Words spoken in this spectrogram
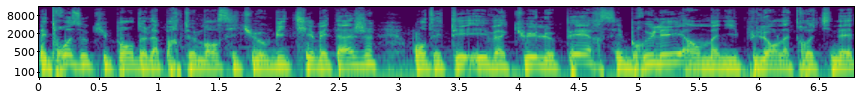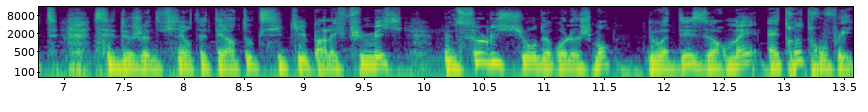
Les trois occupants de l'appartement situé au huitième étage ont été évacués. Le père s'est brûlé en manipulant la trottinette. Ces deux jeunes filles ont été intoxiquées par les fumées. Une solution de relogement doit désormais être trouvée.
